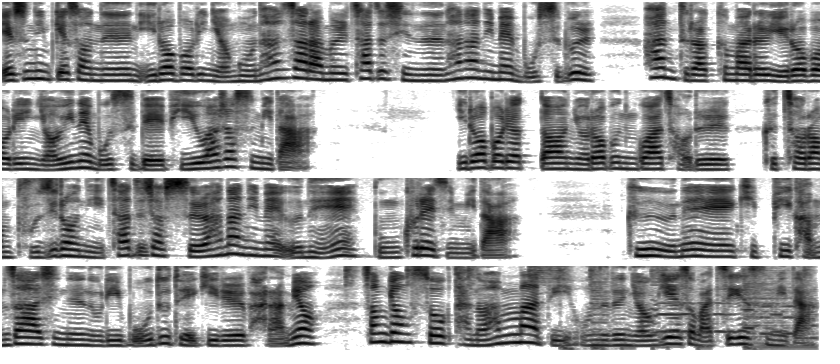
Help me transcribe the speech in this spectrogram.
예수님께서는 잃어버린 영혼 한 사람을 찾으시는 하나님의 모습을 한 드라크마를 잃어버린 여인의 모습에 비유하셨습니다. 잃어버렸던 여러분과 저를 그처럼 부지런히 찾으셨을 하나님의 은혜에 뭉클해집니다. 그 은혜에 깊이 감사하시는 우리 모두 되기를 바라며 성경 속 단어 한마디 오늘은 여기에서 마치겠습니다.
